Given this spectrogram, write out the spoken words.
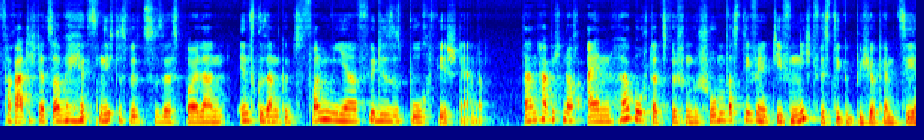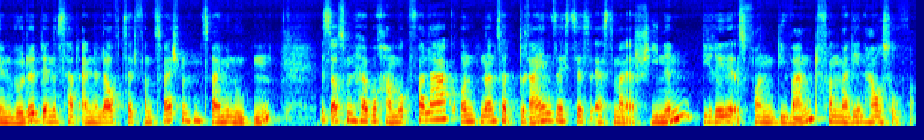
verrate ich dazu aber jetzt nicht, das würde zu sehr spoilern. Insgesamt gibt es von mir für dieses Buch vier Sterne. Dann habe ich noch ein Hörbuch dazwischen geschoben, was definitiv nicht dicke Büchercamp zählen würde, denn es hat eine Laufzeit von zwei Stunden, zwei Minuten. Ist aus dem Hörbuch Hamburg Verlag und 1963 das erste Mal erschienen. Die Rede ist von Die Wand von Marlene Haushofer.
